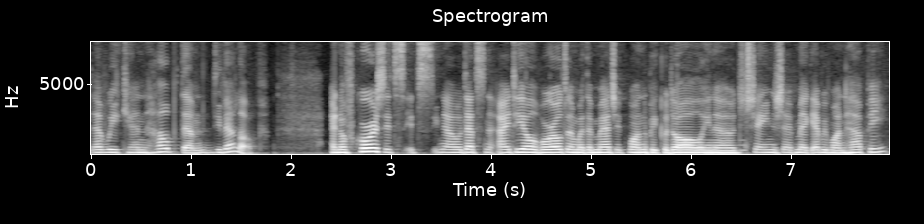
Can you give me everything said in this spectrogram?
that we can help them develop. And of course, it's it's you know that's an ideal world, and with a magic wand, we could all you know change and make everyone happy.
